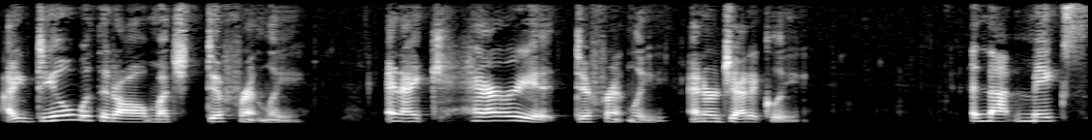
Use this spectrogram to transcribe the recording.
I deal with it all much differently, and I carry it differently energetically, and that makes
